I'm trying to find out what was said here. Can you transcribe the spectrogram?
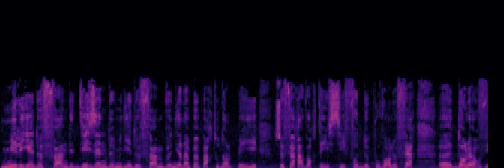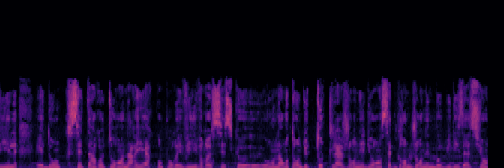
milliers de femmes, des dizaines de milliers de femmes venir d'un peu partout dans le pays se faire avorter ici, faute de pouvoir le faire dans leur ville. Et donc, c'est un retour en arrière qu'on pourrait vivre. C'est ce qu'on a entendu toute la journée durant cette grande journée de mobilisation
